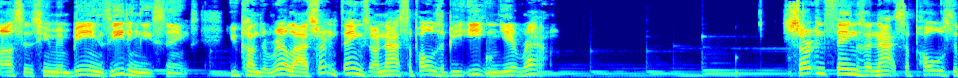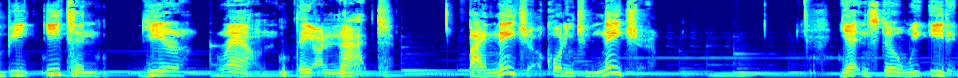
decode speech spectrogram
us as human beings eating these things. You come to realize certain things are not supposed to be eaten year round. Certain things are not supposed to be eaten year round. They are not. By nature, according to nature. Yet and still we eat it.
